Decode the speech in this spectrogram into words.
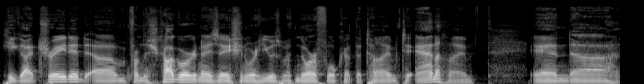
He got traded um, from the Chicago organization where he was with Norfolk at the time to Anaheim, and uh,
